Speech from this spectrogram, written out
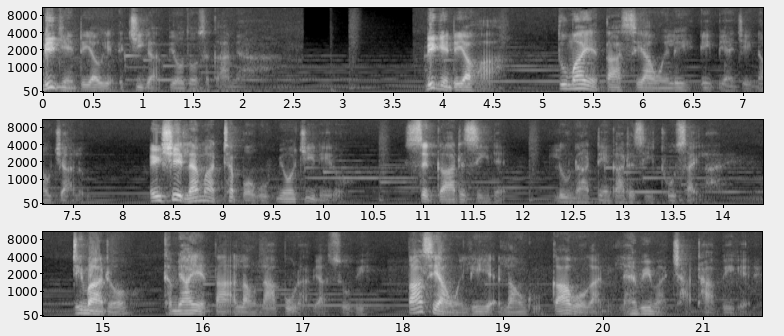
မိခင်တယောက်ရဲ့အကြည့်ကပြောသောစကားများမိခင်တယောက်ဟာသူမရဲ့သားဆရာဝန်လေးအိမ်ပြန်ချိန်နောက်ကြလို့အိမ်ရှိလမ်းမထက်ပေါ်ကိုမျောကြည့်နေတော့စစ်ကားတစ်စီးနဲ့လူနာတင်ကားတစ်စီးထိုးဆိုင်လာတယ်ဒီမှာတော့ခမရဲ့သားအလောင်းလာပို့တာဗျဆိုပြီးသားဆရာဝန်လေးရဲ့အလောင်းကိုကားပေါ်ကနေလမ်းဘေးမှာချထားပေးခဲ့တယ်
